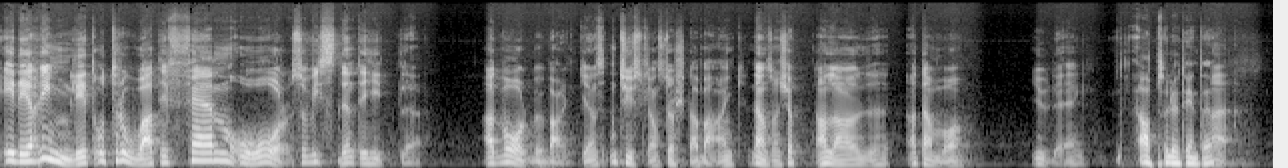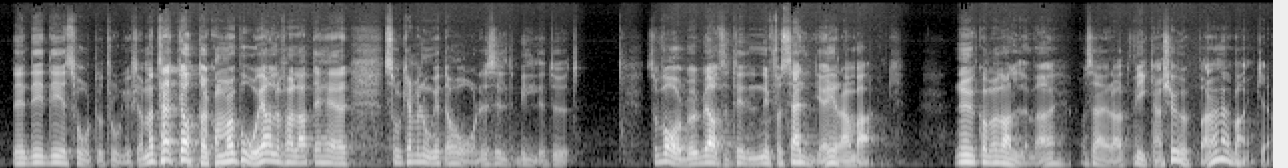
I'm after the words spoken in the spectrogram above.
är det rimligt att tro att i fem år så visste inte Hitler att Warburgbanken, Tysklands största bank, den som köpte alla, att den var judeägd. Absolut inte. Nej. Det, det, det är svårt att tro. Liksom. Men 38 kommer man på i alla fall att det här, så kan vi nog inte ha det, det ser lite billigt ut. Så Warburg blir alltså till, ni får sälja eran bank. Nu kommer Wallenberg och säger att vi kan köpa den här banken.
